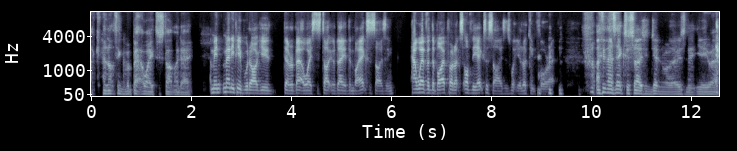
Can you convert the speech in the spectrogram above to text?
I cannot think of a better way to start my day. I mean, many people would argue there are better ways to start your day than by exercising. However, the byproducts of the exercise is what you're looking for. Right? I think that's exercise in general, though, isn't it? You uh,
